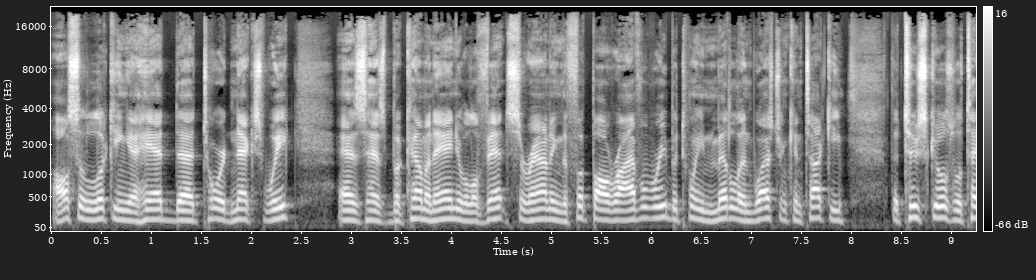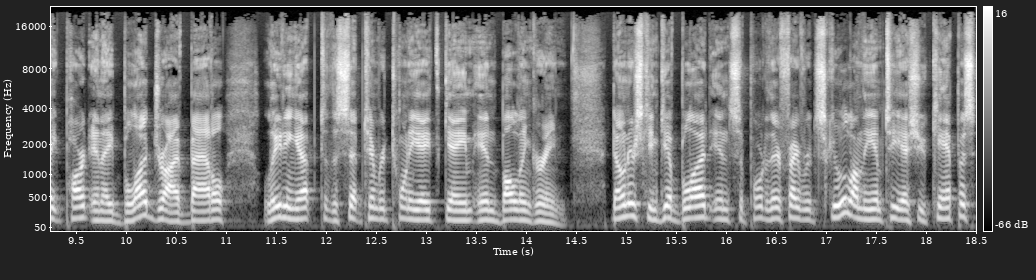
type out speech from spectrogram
Also, looking ahead uh, toward next week, as has become an annual event surrounding the football rivalry between Middle and Western Kentucky, the two schools will take part in a blood drive battle leading up to the September 28th game in Bowling Green. Donors can give blood in support of their favorite school on the MTSU campus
